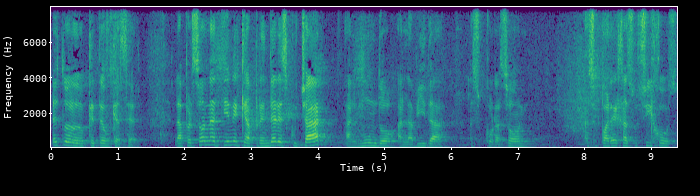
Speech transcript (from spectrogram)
Es lo que tengo que hacer. La persona tiene que aprender a escuchar al mundo, a la vida, a su corazón, a su pareja, a sus hijos.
